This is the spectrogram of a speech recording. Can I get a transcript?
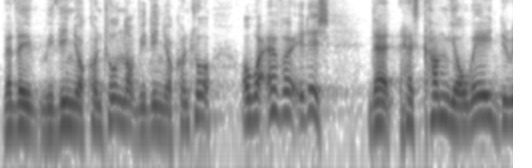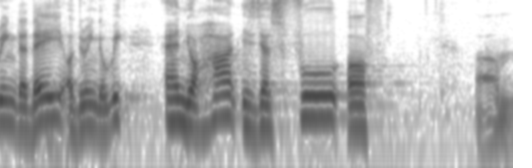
whether within your control, not within your control, or whatever it is that has come your way during the day or during the week, and your heart is just full of um,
